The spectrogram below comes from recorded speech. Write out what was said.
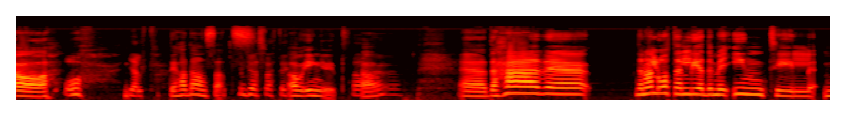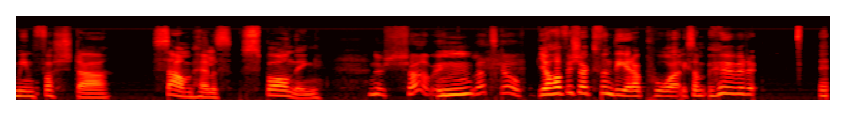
Ja, Åh, hjälp. det har dansats Nu blir jag svettig. av Ingrid. Ja, Ja. ja, ja. Eh, Det här, eh, den här låten leder mig in till min första samhällsspaning. Nu kör vi! Mm. Let's go! Jag har försökt fundera på liksom, hur, eh,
